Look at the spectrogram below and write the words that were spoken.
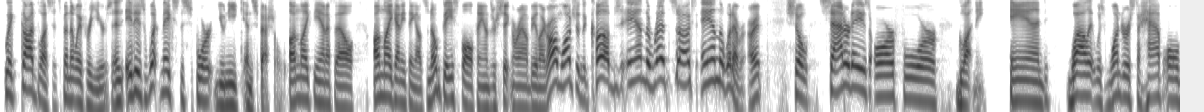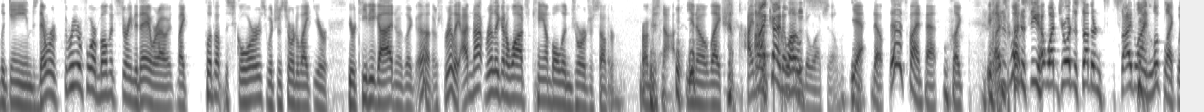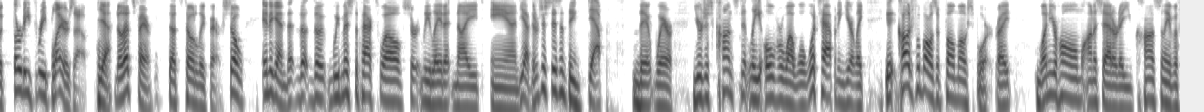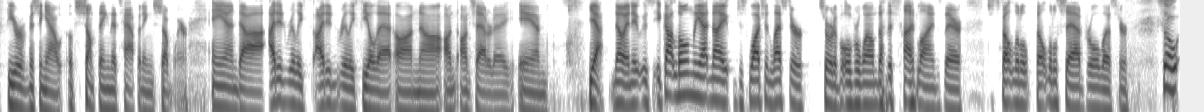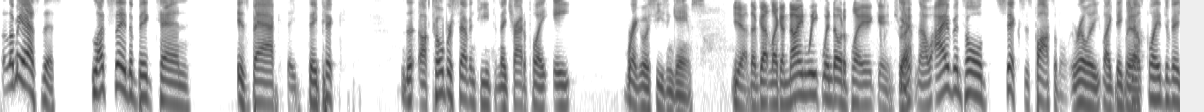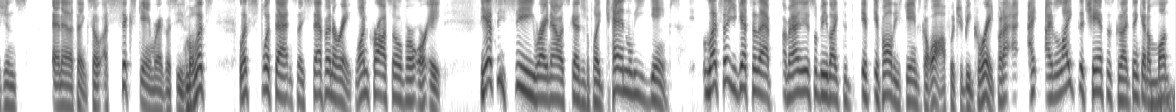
like God bless it, it's been that way for years. And it is what makes the sport unique and special. Unlike the NFL, unlike anything else. No baseball fans are sitting around being like, "Oh, I'm watching the Cubs and the Red Sox and the whatever." All right. So Saturdays are for gluttony. And while it was wondrous to have all the games, there were three or four moments during the day where I was like flip up the scores, which is sort of like your your TV guide, and I was like, oh, there's really I'm not really going to watch Campbell and Georgia Southern. I'm just not. You know, like I know I kind of wanted to watch that one. Yeah, no, that's fine, Pat. Like, I just wanted to see how, what Georgia Southern sideline looked like with 33 players out. Yeah, no, that's fair. That's totally fair. So, and again, the the, the we missed the Pac-12 certainly late at night, and yeah, there just isn't the depth that where you're just constantly overwhelmed. Well, what's happening here? Like, college football is a FOMO sport, right? When you're home on a Saturday, you constantly have a fear of missing out of something that's happening somewhere, and uh, I didn't really, I didn't really feel that on uh, on on Saturday, and yeah, no, and it was it got lonely at night just watching Lester sort of overwhelmed on the sidelines there. Just felt little felt a little sad for old Lester. So let me ask this: Let's say the Big Ten is back. They they pick the October seventeenth, and they try to play eight regular season games. Yeah, they've got like a nine week window to play eight games, right? Yeah. Now I've been told six is possible. Really, like they Yeah. just played divisions and then a thing. So a six game regular season. But let's let's split that and say seven or eight, one crossover or eight. The SEC right now is scheduled to play ten league games. Let's say you get to that. I mean, this will be like the if if all these games go off, which would be great. But I I, I like the chances because I think in a month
